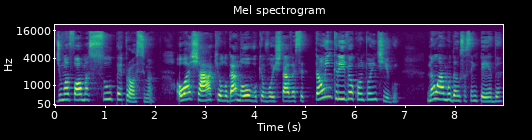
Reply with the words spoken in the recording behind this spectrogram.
de uma forma super próxima. Ou achar que o lugar novo que eu vou estar vai ser tão incrível quanto o antigo. Não há mudança sem perda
